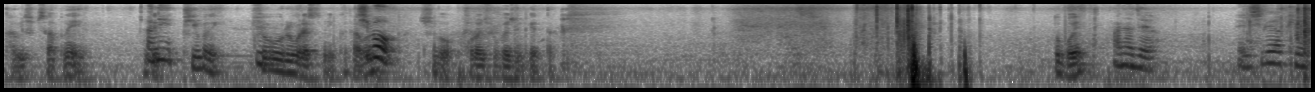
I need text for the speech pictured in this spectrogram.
답이 14분의 1. 아니. P분의 Q를 그랬으니까 답은 15. 15. 그런 식으로 보여주면 되겠다. 뭐해? 안 해도 돼요 네, 실력해서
